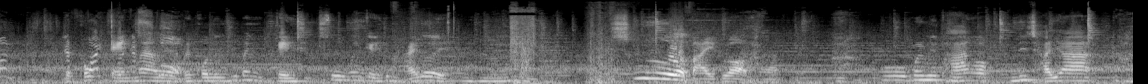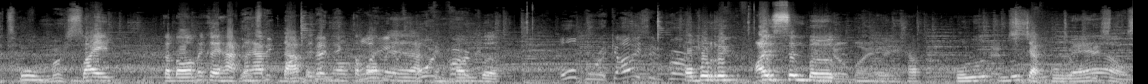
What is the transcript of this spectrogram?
one. แต่ You เขา fight เก่ง like a มากเลยอะ storm. เป็นคนหนึ่งที่แม่งเก่งสู้แม่งเก่งที่หายเลยอื้อหือเชื่อไปอีกรอบนะครับโอ้ไม่มีทางหรอกนี่ฉายาปุ่มใบกระดองไม่เคยหักนะครับดาบไม่เคยงอกระบอกไม่เคยหักเป็นคอนเบิ ร์ก Ulbrich โอ Eisenberg. เบริกไอเซนเบิร์ก Know my name ครับกูรู้รู้จักกูแล้ว Business.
